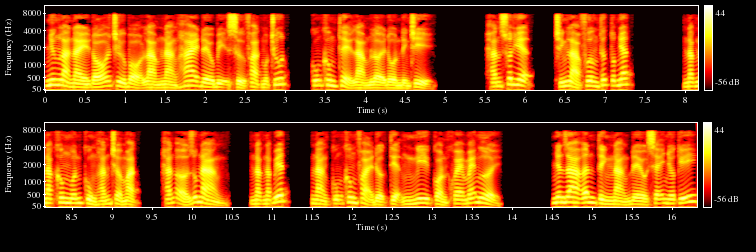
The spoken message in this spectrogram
Nhưng là này đó trừ bỏ làm nàng hai đều bị xử phạt một chút, cũng không thể làm lời đồn đình chỉ. Hắn xuất hiện, chính là phương thức tốt nhất. Nặc nặc không muốn cùng hắn trở mặt, hắn ở giúp nàng, nặc nặc biết, nàng cũng không phải được tiện nghi còn khoe mẽ người. Nhân ra ân tình nàng đều sẽ nhớ kỹ,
